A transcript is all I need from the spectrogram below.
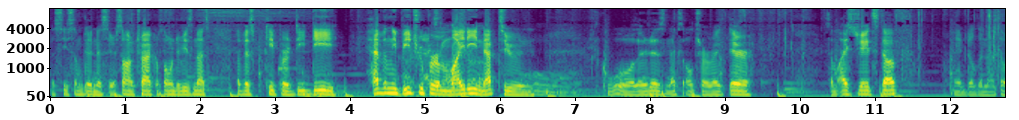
Let's see some goodness here. Sonic Tracker, Phone Divi's Nuts, Abyss Keeper, DD, Heavenly Bee Trooper, next Mighty Ultra. Neptune. Oh. Cool, there it is. Next Ultra right there. Some Ice Jade stuff. I ain't building that though.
